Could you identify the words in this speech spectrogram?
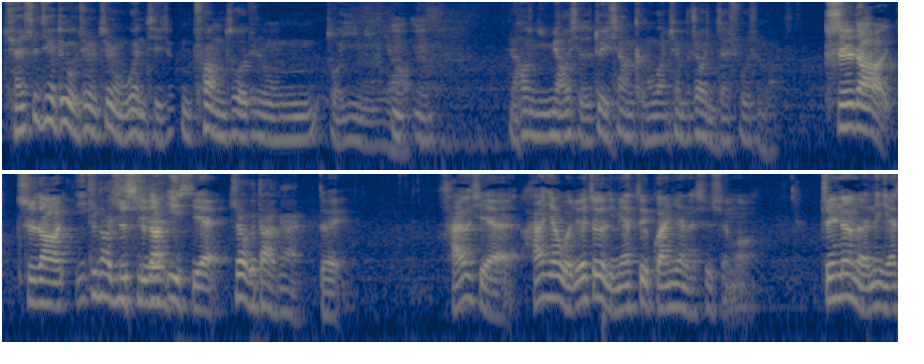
全世界都有这种这种问题，就你创作这种左翼民谣，嗯嗯。然后你描写的对象可能完全不知道你在说什么，知道知道一知道一些知道一些，知道个大概。对，还有些还有一些，我觉得这个里面最关键的是什么？真正的那些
